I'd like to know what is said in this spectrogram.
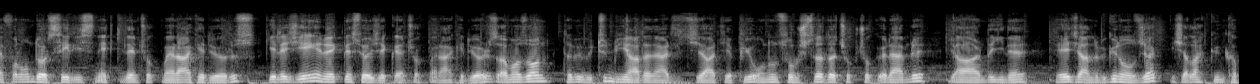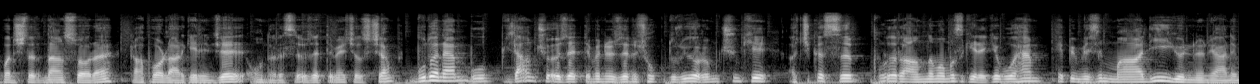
iPhone 14 serisinin etkilerini çok merak ediyoruz. Geleceğe yönelik ne söyleyeceklerini çok merak ediyoruz. Amazon tabii bütün dünyada neredeyse ticaret yapıyor. Onun sonuçları da çok çok önemli. Yarın da yine heyecanlı bir gün olacak. İnşallah gün kapanışlarından sonra raporlar gelince onları size özetlemeye çalışacağım. Bu dönem bu bilanço özetlemenin üzerine çok duruyorum. Çünkü açıkçası buraları anlamamız gerekiyor. Bu hem hepimizin mali yönünün yani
